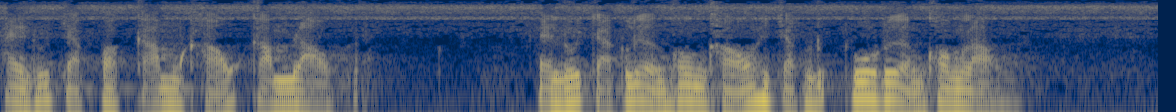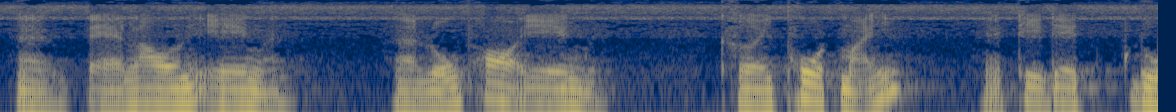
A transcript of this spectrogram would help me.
ให้รู้จักว่ากรรมเขากรรมเรา ให้รู้จักเรื่องของเขาให้จักรู้เรื่องของเราแต่เรานี่เองหลวงพ่อเองเคยพูดไหม ที่ได้ดู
